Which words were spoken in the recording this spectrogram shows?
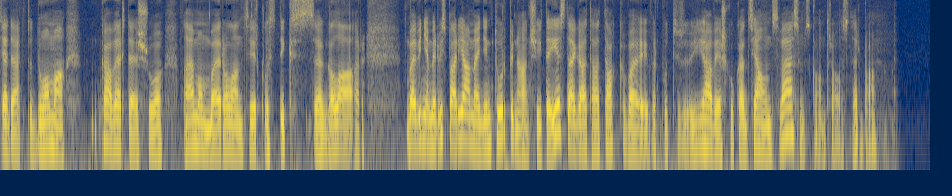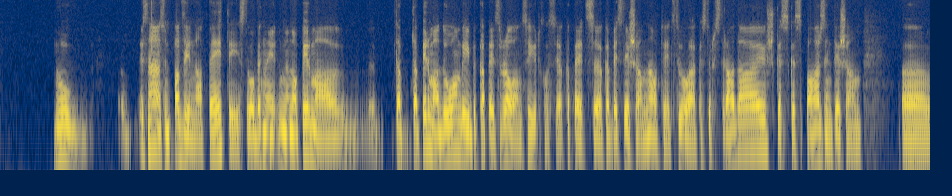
ķedēr tu domā, kā vērtē šo lēmumu, vai Rolands Irklis tiks galā ar, vai viņam ir vispār jāmēģina turpināt šī te iestaigātā taka, vai varbūt jāvieš kaut kādas jaunas vēsums kontrolas darbā? Nu, es neesmu padziļināti pētījis to, bet no, no pirmā tā, tā pirmā doma bija, kāpēc Rolands Irklis, ja, kāpēc, kāpēc tiešām nav tie cilvēki, kas tur strādājuši, kas, kas pārzina tiešām uh,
